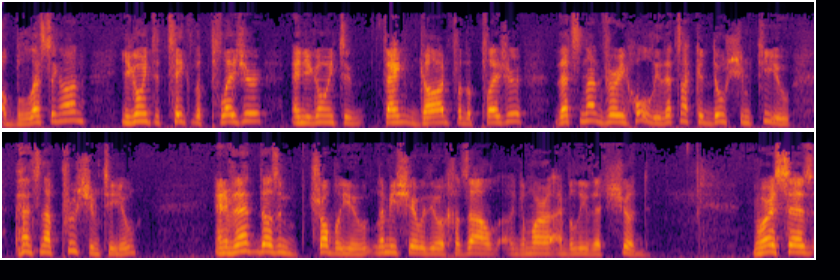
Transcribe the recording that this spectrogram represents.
a blessing on? You're going to take the pleasure and you're going to thank God for the pleasure. That's not very holy. That's not kadoshim to you. That's not prushim to you. And if that doesn't trouble you, let me share with you a chazal, a Gemara I believe that should. Gemara says,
